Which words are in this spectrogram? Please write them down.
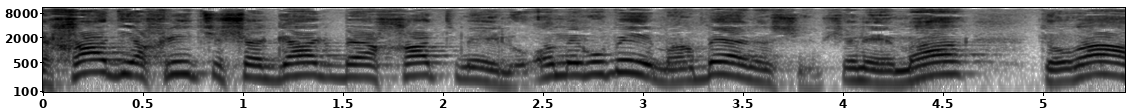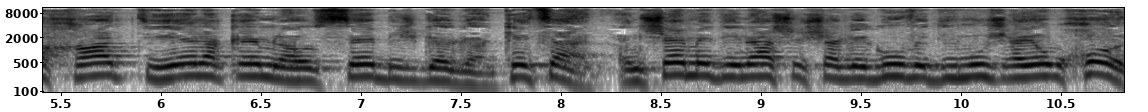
אחד יחיד ששגג באחת מאלו, או מרובים, הרבה אנשים, שנאמר, תורה אחת תהיה לכם לעושה בשגגה. כיצד? אנשי מדינה ששגגו ודימו שהיום חול,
